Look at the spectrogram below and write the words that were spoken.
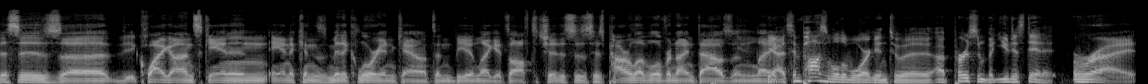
this is uh, the Qui Gon scanning Anakin's midichlorian count and being like, it's off the ch- This is his power level over nine thousand. Like, yeah, it's impossible to warg into a, a person, but you just did it. Right.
